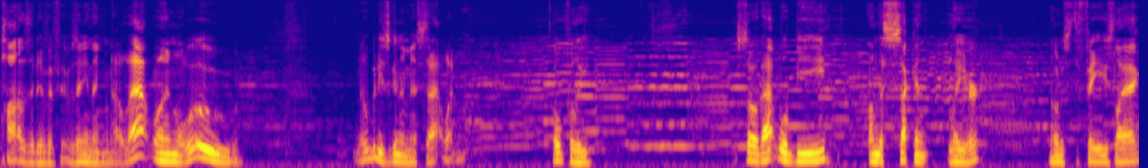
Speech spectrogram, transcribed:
positive if it was anything. Now that one, whoa, nobody's gonna miss that one. Hopefully. So that will be on the second layer. Notice the phase lag.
